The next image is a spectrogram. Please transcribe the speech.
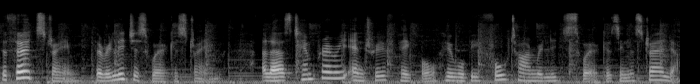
The third stream, the religious worker stream, allows temporary entry of people who will be full-time religious workers in Australia.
